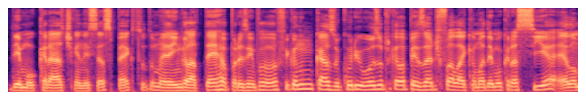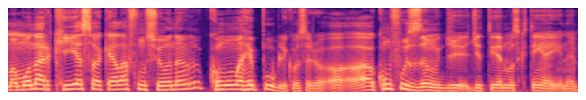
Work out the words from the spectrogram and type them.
democrática nesse aspecto. Mas a Inglaterra, por exemplo, ela fica num caso curioso porque ela, apesar de falar que é uma democracia, ela é uma monarquia, só que ela funciona como uma república, ou seja, a, a confusão de, de termos que tem aí, né?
